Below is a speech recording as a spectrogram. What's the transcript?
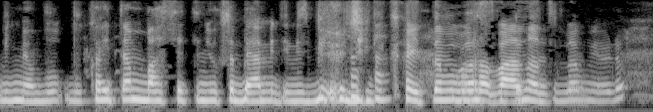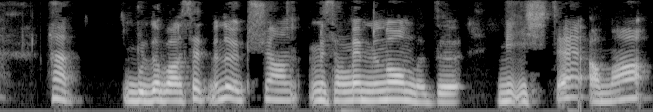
bilmiyorum bu, bu kayıttan mı bahsettin yoksa beğenmediğimiz bir önceki kayıtta mı bahsettin hatırlamıyorum. Ha, burada bahsetmedi. Öykü şu an mesela memnun olmadığı bir işte ama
